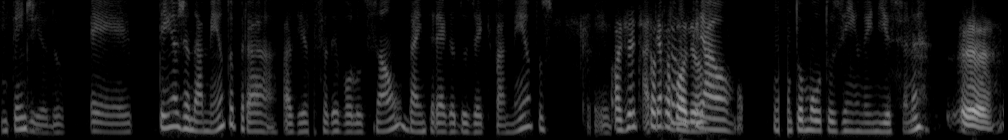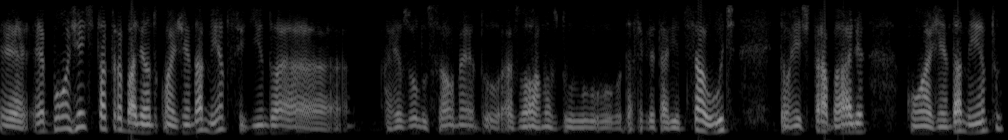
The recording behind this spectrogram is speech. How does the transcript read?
Entendido. É, tem agendamento para fazer essa devolução da entrega dos equipamentos? A gente está trabalhando. Um tumultozinho no início, né? É, é, é bom a gente estar tá trabalhando com agendamento, seguindo a, a resolução, né, do, as normas do, da Secretaria de Saúde. Então a gente trabalha com agendamento,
